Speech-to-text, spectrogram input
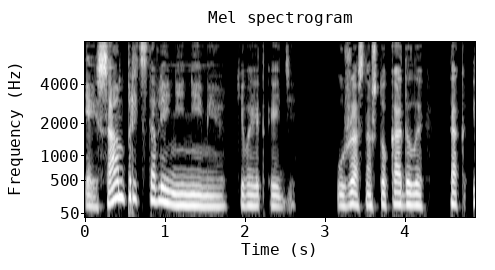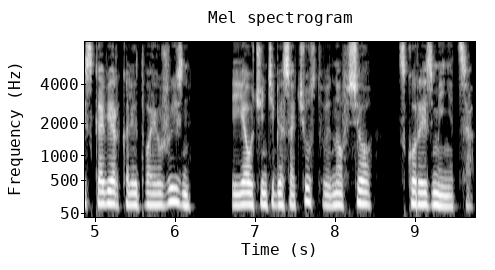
«Я и сам представления не имею», — кивает Эдди. Ужасно, что кадалы так исковеркали твою жизнь, и я очень тебе сочувствую, но все скоро изменится.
